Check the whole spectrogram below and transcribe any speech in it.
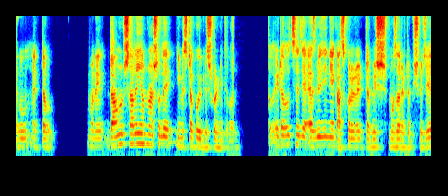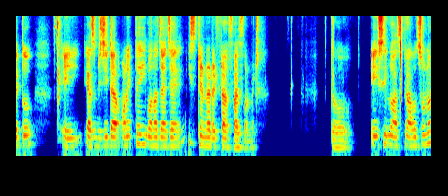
এবং একটা মানে ডাউনলোড ছাড়াই আমরা আসলে ইমেজটা পেস্ট করে নিতে পারি। তো এটা হচ্ছে যে এসবিজি নিয়ে কাজ করার একটা বেশ মজার একটা বিষয়। যেহেতু এই এসবিজিটা অনেকটাই বলা যায় যে স্ট্যান্ডার্ড একটা ফাইল ফরম্যাট তো এই ছিল আজকের আলোচনা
